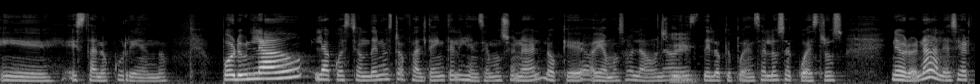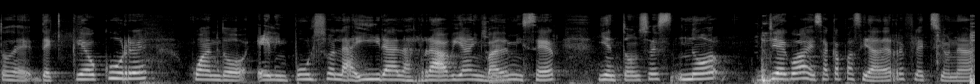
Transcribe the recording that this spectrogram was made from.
eh, están ocurriendo. Por un lado, la cuestión de nuestra falta de inteligencia emocional, lo que habíamos hablado una vez, de lo que pueden ser los secuestros neuronales, ¿cierto? De, de qué ocurre cuando el impulso, la ira, la rabia invade mi ser y entonces no llego a esa capacidad de reflexionar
